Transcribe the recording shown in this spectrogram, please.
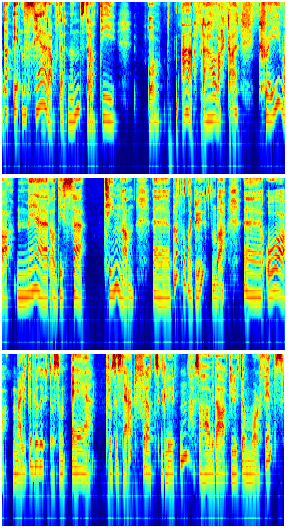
da, da, ser jeg ofte et mønster at de, og jeg, for jeg har vært der, craver mer av disse tingene, eh, bl.a. gluten, da, eh, og melkeprodukter som er prosessert. For at gluten så har vi da gluteomorphins,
